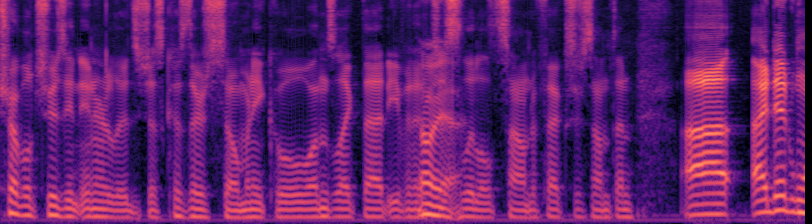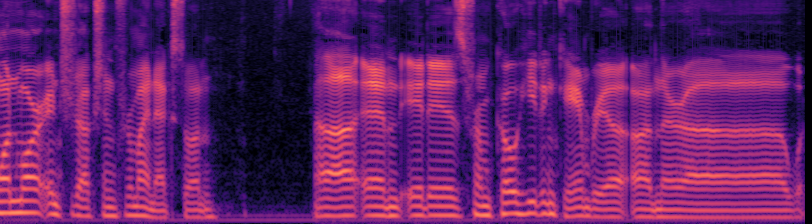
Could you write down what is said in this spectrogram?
had trouble choosing interludes just because there's so many cool ones like that, even if Oh, just yeah. little sound effects or something. Uh, I did one more introduction for my next one. Uh, and it is from Coheed and Cambria on their uh, what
